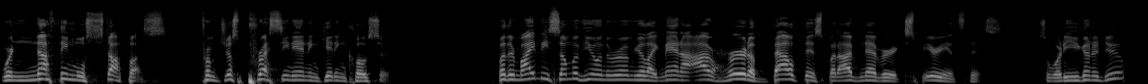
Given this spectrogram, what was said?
where nothing will stop us from just pressing in and getting closer. But there might be some of you in the room, you're like, man, I've heard about this, but I've never experienced this. So what are you going to do?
